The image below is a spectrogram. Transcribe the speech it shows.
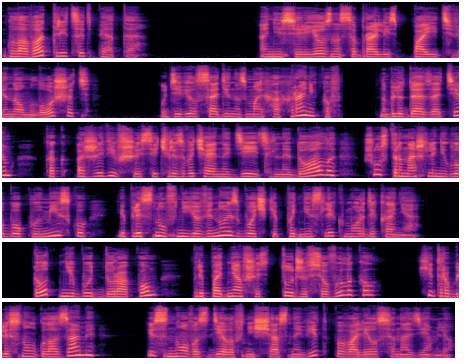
Глава 35. Они серьезно собрались поить вином лошадь? Удивился один из моих охранников, наблюдая за тем, как оживившиеся чрезвычайно деятельные дуалы шустро нашли неглубокую миску и, плеснув в нее вино из бочки, поднесли к морде коня. Тот, не будь дураком, приподнявшись, тут же все вылокал, хитро блеснул глазами и, снова сделав несчастный вид, повалился на землю.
